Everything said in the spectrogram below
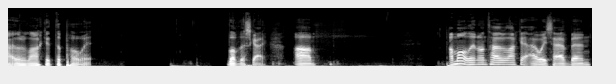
Tyler Lockett, the poet. Love this guy. Um, I'm all in on Tyler Lockett. I always have been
